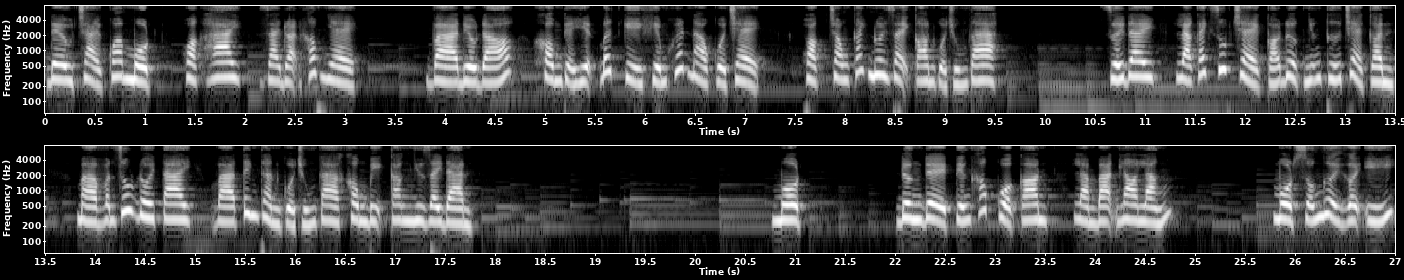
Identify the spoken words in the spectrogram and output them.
đều trải qua một hoặc hai giai đoạn khóc nhè. Và điều đó không thể hiện bất kỳ khiếm khuyết nào của trẻ hoặc trong cách nuôi dạy con của chúng ta. Dưới đây là cách giúp trẻ có được những thứ trẻ cần mà vẫn giúp đôi tai và tinh thần của chúng ta không bị căng như dây đàn. 1. Đừng để tiếng khóc của con làm bạn lo lắng. Một số người gợi ý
